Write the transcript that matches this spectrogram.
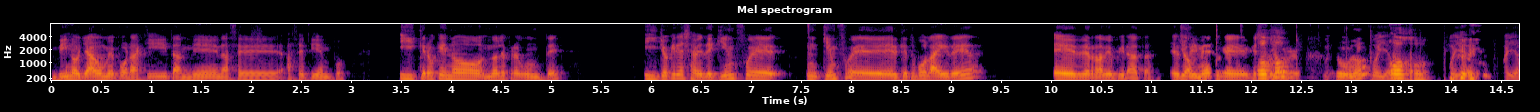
Vino Jaume por aquí también hace, hace tiempo. Y creo que no, no le pregunté. Y yo quería saber de quién fue, quién fue el que tuvo la idea eh, de Radio Pirata. El Yo. primero que, que se Ojo. le ocurrió. Tú, ¿no? Fui yo. Ojo, fui yo, fui yo.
